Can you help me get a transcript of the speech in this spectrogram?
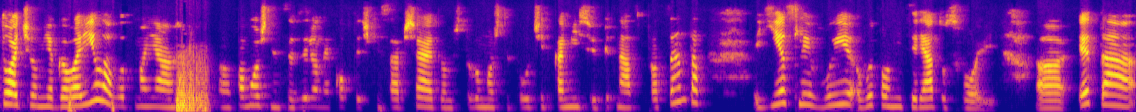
то, о чем я говорила, вот моя э, помощница в зеленой кофточке сообщает вам, что вы можете получить комиссию 15%, если вы выполните ряд условий. Э, это,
